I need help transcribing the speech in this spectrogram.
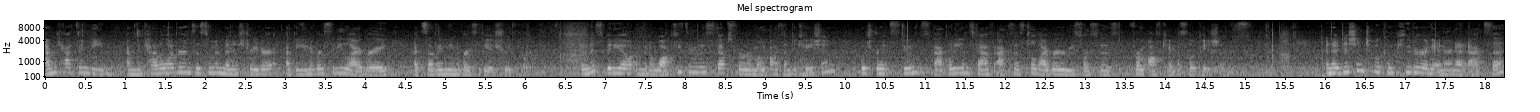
I'm Catherine Dean. I'm the Cataloger and System Administrator at the University Library at Southern University at Shreveport. In this video, I'm going to walk you through the steps for remote authentication, which grants students, faculty, and staff access to library resources from off-campus locations. In addition to a computer and internet access,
